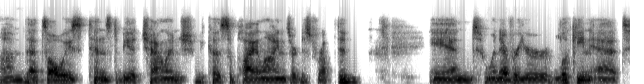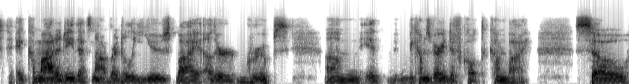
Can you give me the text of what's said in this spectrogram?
Um, that's always tends to be a challenge because supply lines are disrupted. And whenever you're looking at a commodity that's not readily used by other groups, um, it becomes very difficult to come by. So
